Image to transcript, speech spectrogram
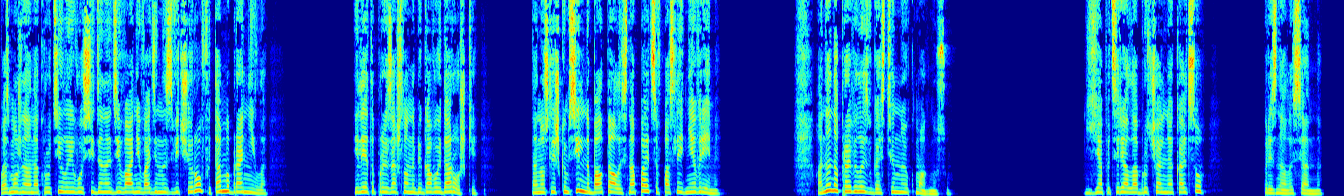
Возможно, она крутила его, сидя на диване в один из вечеров, и там обронила. Или это произошло на беговой дорожке. Оно слишком сильно болталось на пальце в последнее время. Она направилась в гостиную к Магнусу. «Я потеряла обручальное кольцо», — призналась Анна.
